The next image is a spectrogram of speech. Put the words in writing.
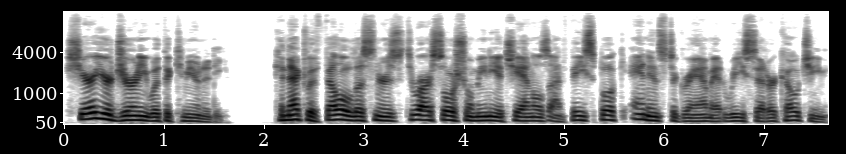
share your journey with the community. Connect with fellow listeners through our social media channels on Facebook and Instagram at Resetter Coaching,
